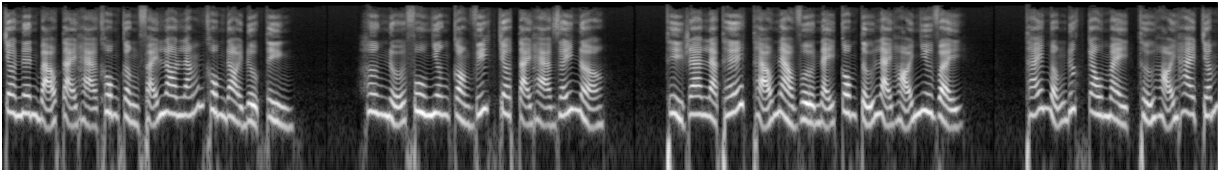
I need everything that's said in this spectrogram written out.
cho nên bảo tại hạ không cần phải lo lắng không đòi được tiền. Hơn nữa phu nhân còn viết cho tại hạ giấy nợ. Thì ra là thế, thảo nào vừa nãy công tử lại hỏi như vậy. Thái Mẫn Đức cau mày, thử hỏi hai chấm,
